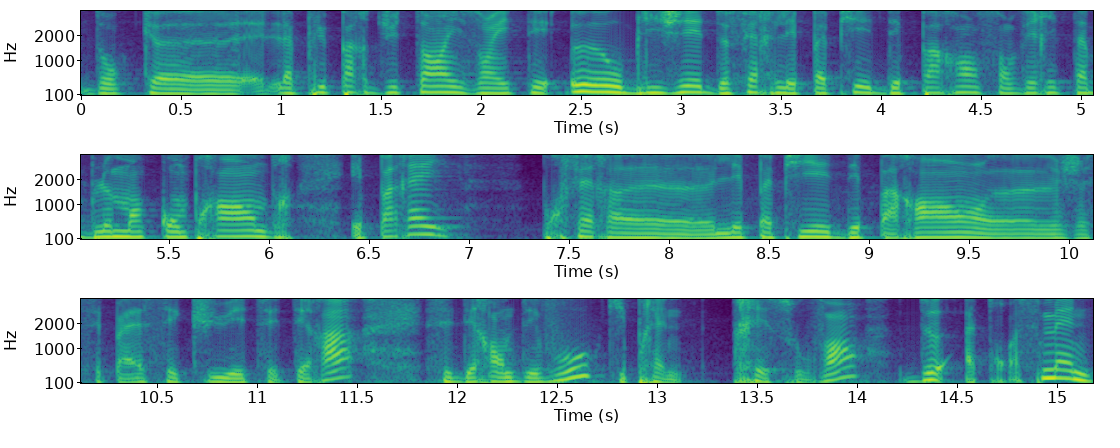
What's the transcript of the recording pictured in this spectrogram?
Donc euh, la plupart du temps, ils ont été eux obligés de faire les papiers des parents sans véritablement comprendre. Et pareil, pour faire les papiers des parents, euh, je sais pas, Sécu, etc. C'est des rendez-vous qui prennent très souvent deux à trois semaines.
